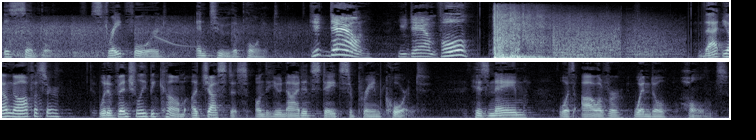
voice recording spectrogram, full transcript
is simple, straightforward, and to the point. Get down, you damn fool! That young officer would eventually become a justice on the United States Supreme Court. His name was Oliver Wendell Holmes.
